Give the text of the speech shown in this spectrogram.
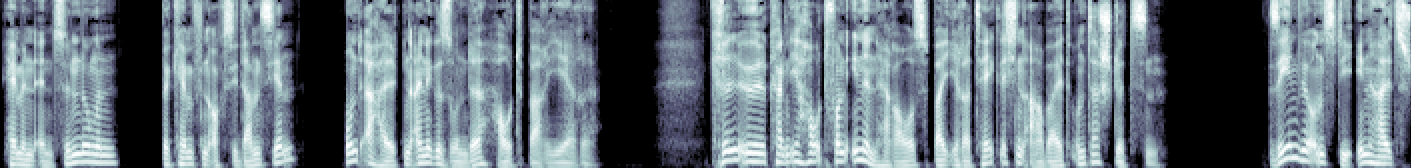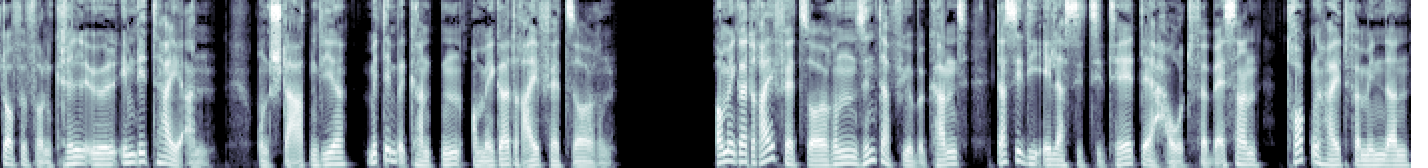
hemmen Entzündungen, bekämpfen Oxidantien und erhalten eine gesunde Hautbarriere. Krillöl kann die Haut von innen heraus bei ihrer täglichen Arbeit unterstützen. Sehen wir uns die Inhaltsstoffe von Krillöl im Detail an und starten wir mit den bekannten Omega-3-Fettsäuren. Omega-3-Fettsäuren sind dafür bekannt, dass sie die Elastizität der Haut verbessern, Trockenheit vermindern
